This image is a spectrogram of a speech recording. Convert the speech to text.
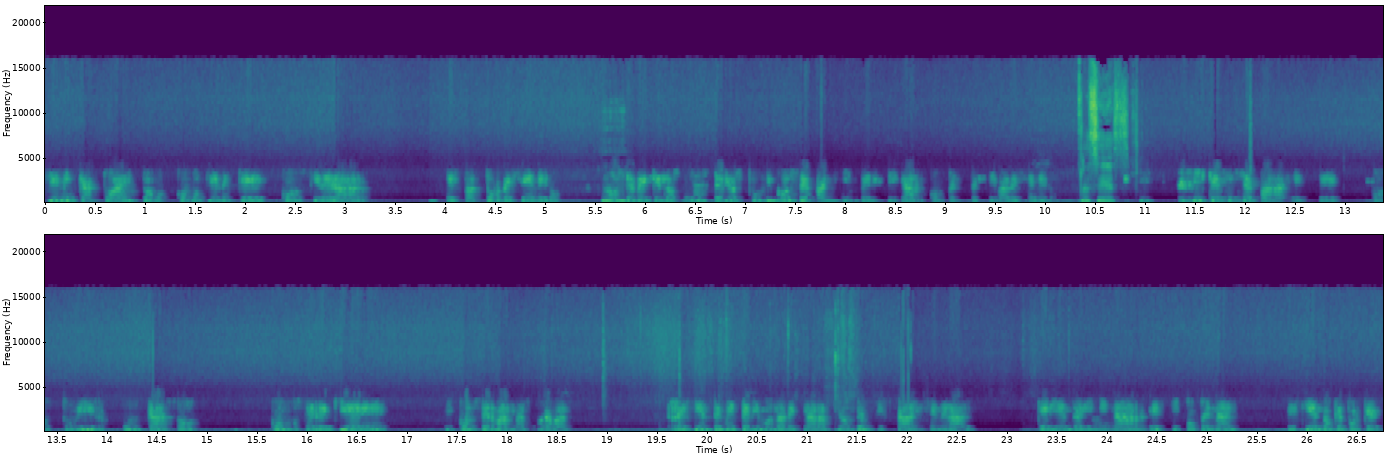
tienen que actuar y todo, cómo tienen que considerar el factor de género. No se ve que los ministerios públicos sepan investigar con perspectiva de género. Así es. Y, y que se sepa este, construir un caso como se requiere y conservar las pruebas. Recientemente vimos la declaración del fiscal general queriendo eliminar el tipo penal, diciendo que porque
